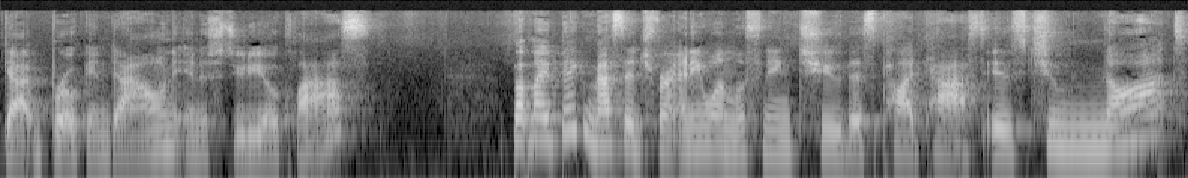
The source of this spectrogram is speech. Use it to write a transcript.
get broken down in a studio class. But my big message for anyone listening to this podcast is to not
